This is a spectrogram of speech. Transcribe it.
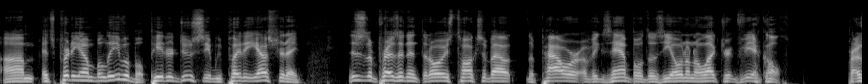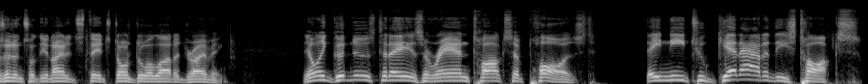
Um, it's pretty unbelievable. Peter Doocy, we played it yesterday. This is a president that always talks about the power of example. Does he own an electric vehicle? Presidents of the United States don't do a lot of driving. The only good news today is Iran talks have paused. They need to get out of these talks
